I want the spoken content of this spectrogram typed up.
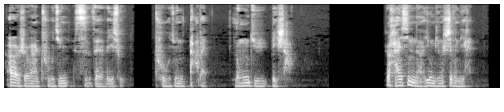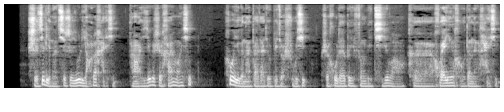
二十万楚军死在渭水。楚军大败，龙驹被杀。这韩信呢，用兵十分厉害。史记里呢，其实有两个韩信啊，一个是韩王信，后一个呢，大家就比较熟悉，是后来被封为齐王和淮阴侯的那个韩信。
